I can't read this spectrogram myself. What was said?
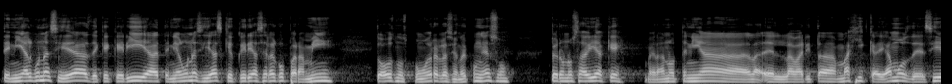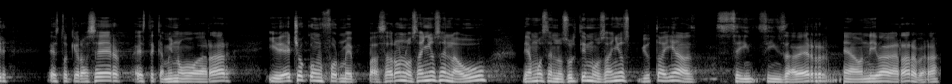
tenía algunas ideas de qué quería, tenía algunas ideas que yo quería hacer algo para mí. Todos nos podemos relacionar con eso pero no sabía qué, ¿verdad? No tenía la, varita mágica, digamos, de decir, esto quiero hacer, este camino voy a agarrar. Y de hecho, conforme pasaron los años en la U, digamos, en los últimos años, yo todavía sin, saber a dónde iba a agarrar, ¿verdad?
